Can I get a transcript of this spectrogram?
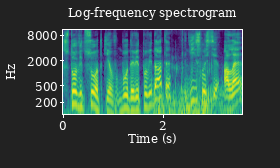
100% буде відповідати дійсності, але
